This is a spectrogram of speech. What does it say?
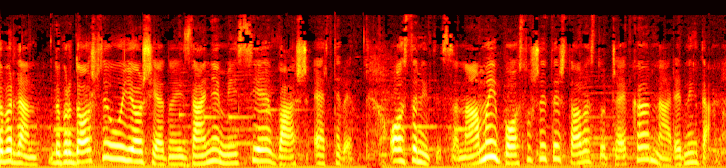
Dobar dan, dobrodošli u još jedno izdanje emisije Vaš RTV. Ostanite sa nama i poslušajte šta vas to čeka narednih dana.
